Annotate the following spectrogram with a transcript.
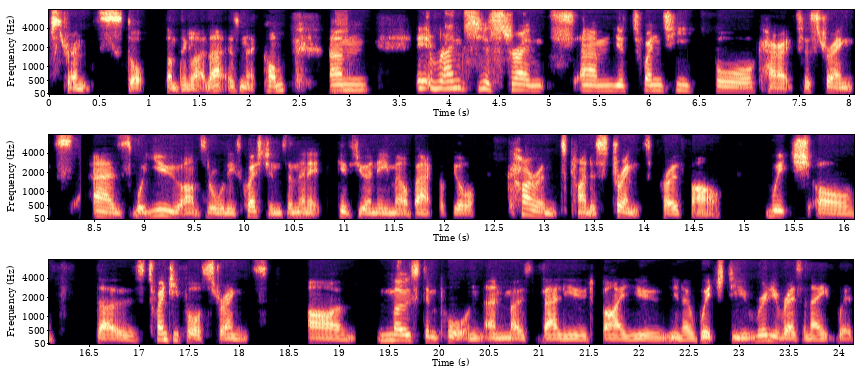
strengths dot something like that, isn't it? Com. Um, it ranks your strengths, um, your 24 character strengths as well. You answer all these questions, and then it gives you an email back of your current kind of strengths profile. Which of those 24 strengths are most important and most valued by you? You know, which do you really resonate with?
